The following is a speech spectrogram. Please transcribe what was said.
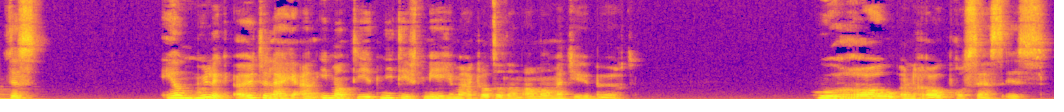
Het is heel moeilijk uit te leggen aan iemand die het niet heeft meegemaakt wat er dan allemaal met je gebeurt. Hoe rauw een rouwproces is.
